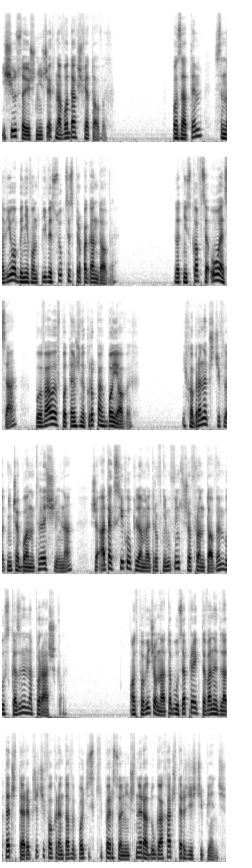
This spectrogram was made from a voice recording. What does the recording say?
i sił sojuszniczych na wodach światowych. Poza tym stanowiłoby niewątpliwy sukces propagandowy. Lotniskowce USA pływały w potężnych grupach bojowych. Ich obrona przeciwlotnicza była na tyle silna, że atak z kilku kilometrów, nie mówiąc już o frontowym, był skazany na porażkę. Odpowiedzią na to był zaprojektowany dla T-4 przeciwokrętowy pocisk hipersoniczny Raduga H-45.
